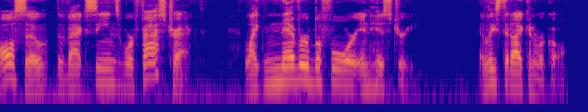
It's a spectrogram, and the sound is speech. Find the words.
Also, the vaccines were fast tracked like never before in history, at least that I can recall.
